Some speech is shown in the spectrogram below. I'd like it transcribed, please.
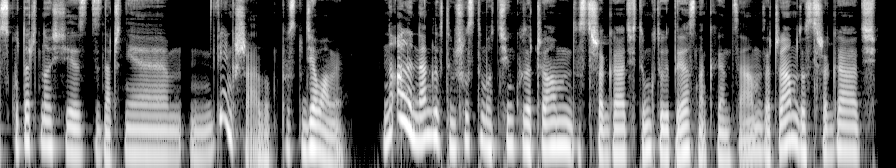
skuteczność jest znacznie mm, większa, bo po prostu działamy. No ale nagle w tym szóstym odcinku zaczęłam dostrzegać, w tym, który teraz nakręcam, zaczęłam dostrzegać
